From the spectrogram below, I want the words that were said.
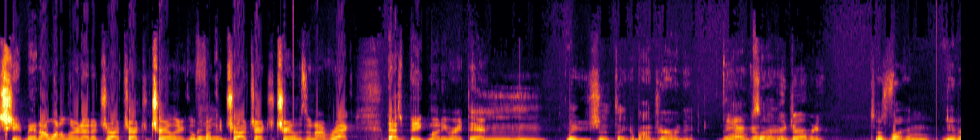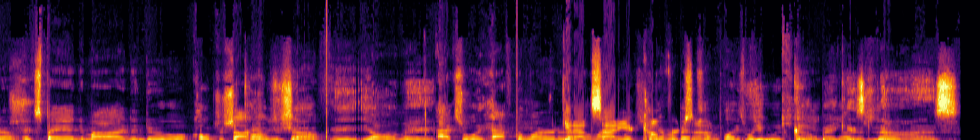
Shit, man. I want to learn how to drive tractor trailer. Go fucking drive tractor trailers in Iraq. That's big money right there. Mm-hmm. Maybe you should think about Germany. Think I I'm go work in Germany? Just fucking, you know, expand your mind and do a little culture shock Culture yourself. shock, y'all man. Actually, have to learn. Get another outside of your language. you ever comfort been zone. someplace where You you, would can't come back as? Nas.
